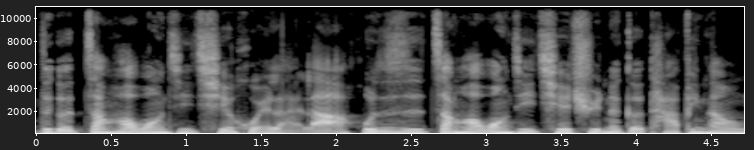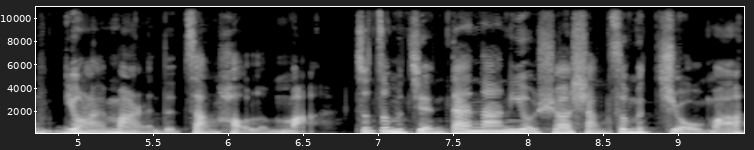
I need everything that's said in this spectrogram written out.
这个账号忘记切回来啦，或者是账号忘记切去那个他平常用来骂人的账号了嘛？就这么简单呐？你有需要想这么久吗？”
